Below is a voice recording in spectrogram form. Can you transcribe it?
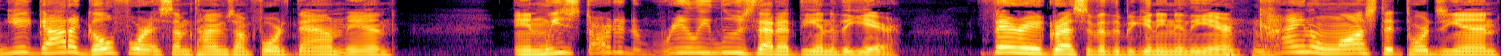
you gotta go for it sometimes on fourth down, man. And we started to really lose that at the end of the year. Very aggressive at the beginning of the year, Mhm. kind of lost it towards the end.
